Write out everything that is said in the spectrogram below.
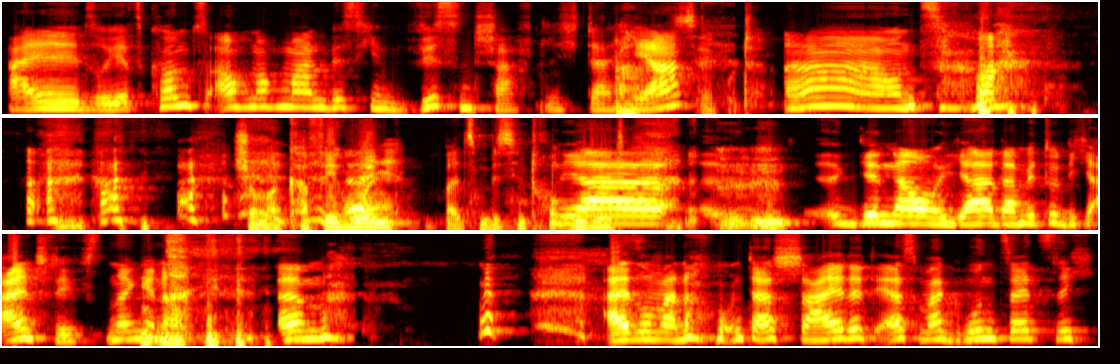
Also, jetzt kommt es auch noch mal ein bisschen wissenschaftlich daher. Ah, sehr gut. Ah, und zwar Schon mal Kaffee holen, weil es ein bisschen trocken ja, wird. Äh, genau, ja, damit du dich einschläfst. Ne? Genau. ähm, also man unterscheidet erstmal grundsätzlich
